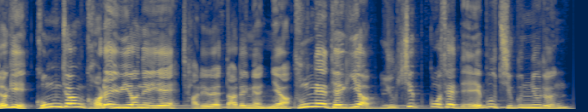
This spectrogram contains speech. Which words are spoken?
여기 공정거래위원회의 자료에 따르면요. 국내 대기업 60곳의 내부 지분율은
